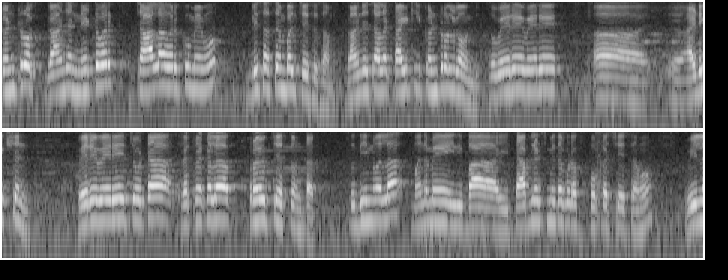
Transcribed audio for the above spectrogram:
control. Ganja network చాలా వరకు మేము డిసెంబుల్ చేసేసాం. గాంజా చాలా టైట్లీ కంట్రోల్గా ఉంది. సో వేరే వేరే అడిక్షన్ వేరే వేరే చోట రకరకాల ప్రయోగ చేస్తుంటారు. సో దీనివల్ల మనమే ఇది బా ఈ ట్యాబ్లెట్స్ మీద కూడా ఫోకస్ చేసాము వీళ్ళ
